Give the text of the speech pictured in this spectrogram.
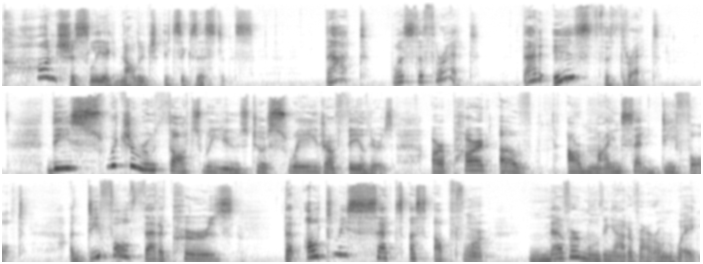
consciously acknowledge its existence. That was the threat. That is the threat. These switcheroo thoughts we use to assuage our failures are a part of our mindset default, a default that occurs that ultimately sets us up for never moving out of our own way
